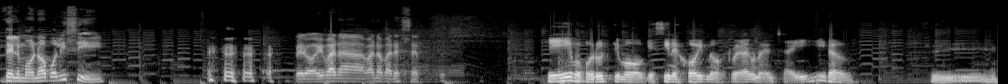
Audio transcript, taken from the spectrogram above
del Monopoly sí. Pero ahí van a, van a aparecer. Sí, pues por último, que Cine Hoy nos regala una enchadita. Sí.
